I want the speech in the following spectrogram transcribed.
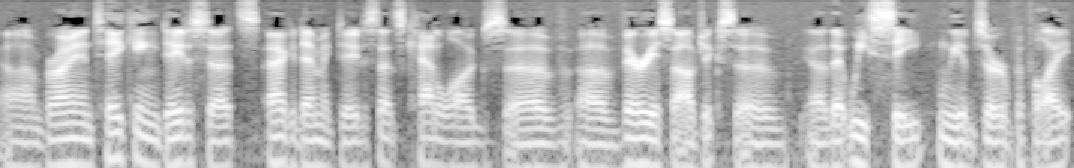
Uh, Brian taking data sets, academic data sets, catalogs of, of various objects uh, uh, that we see, we observe with light,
